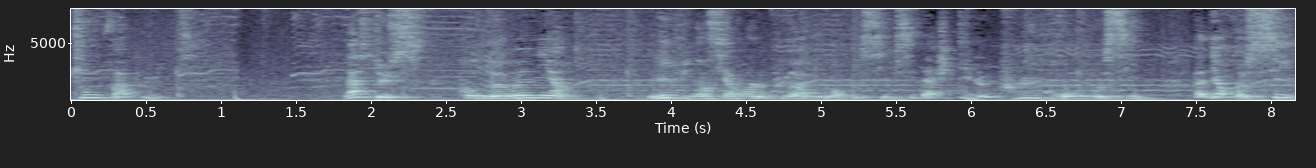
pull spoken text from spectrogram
Tout va plus vite. L'astuce pour devenir libre financièrement le plus rapidement possible, c'est d'acheter le plus gros possible. C'est-à-dire que si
